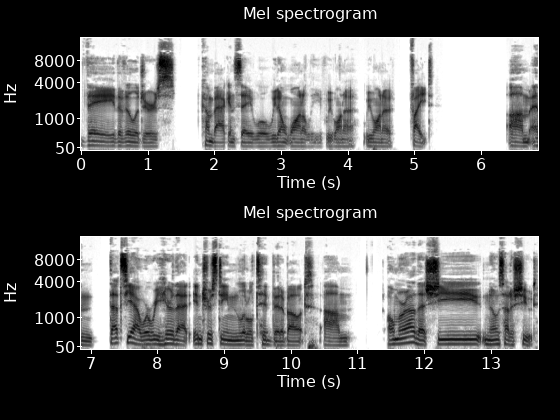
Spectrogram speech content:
they, the villagers, come back and say, well, we don't want to leave. We want to, we want to fight. Um, and that's, yeah, where we hear that interesting little tidbit about, um, Omera that she knows how to shoot,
